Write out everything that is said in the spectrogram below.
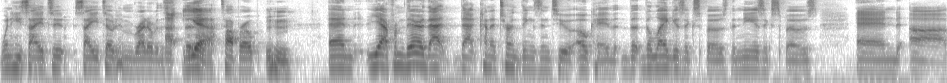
when he Saito Saito'd him right over the, Uh, the yeah. top rope. Mm-hmm. And yeah, from there that that kind of turned things into okay, the, the the leg is exposed, the knee is exposed, and uh,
